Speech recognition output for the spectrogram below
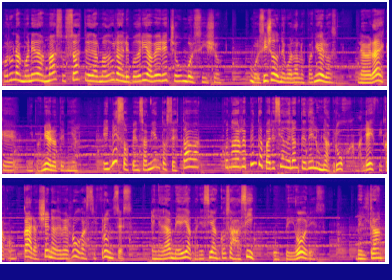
por unas monedas más su sastre de armadura le podría haber hecho un bolsillo. Un bolsillo donde guardar los pañuelos. La verdad es que ni pañuelo tenía. En esos pensamientos estaba cuando de repente apareció delante de él una bruja maléfica con cara llena de verrugas y frunces. En la Edad Media aparecían cosas así, o peores. Beltrán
